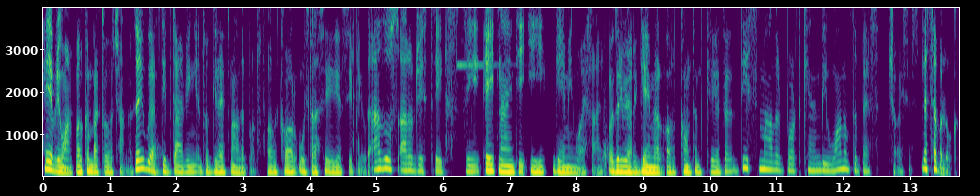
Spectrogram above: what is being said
Hey everyone, welcome back to the channel. Today we are deep diving into great motherboard for the Core Ultra Series CPU, the Asus ROG Strix Z890E Gaming Wi-Fi. Whether you are a gamer or a content creator, this motherboard can be one of the best choices. Let's have a look.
